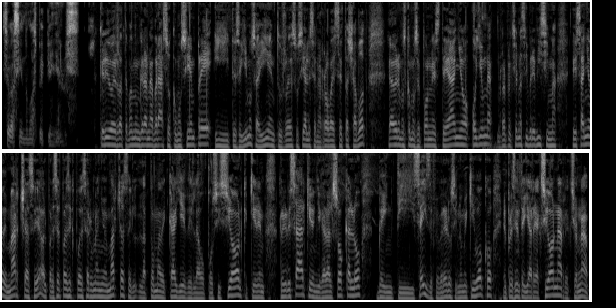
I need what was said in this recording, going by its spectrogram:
se va haciendo más pequeña, Luis. Querido Erra, te mando un gran abrazo como siempre y te seguimos ahí en tus redes sociales en arroba Shabot. Ya veremos cómo se pone este año. Oye, una reflexión así brevísima. Es año de marchas, ¿eh? Al parecer parece que puede ser un año de marchas. la toma de calle de la oposición que quieren regresar, quieren llegar al Zócalo. 26 de febrero, si no me equivoco. El presidente ya reacciona, reacciona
